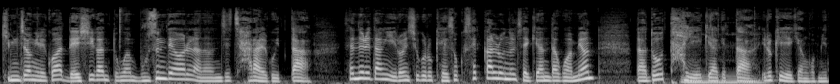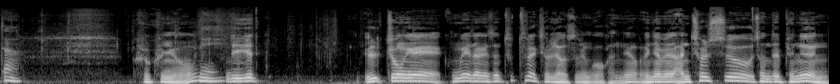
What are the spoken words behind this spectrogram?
김정일과 4시간 동안 무슨 대화를 나눴는지 잘 알고 있다. 새누리당이 이런 식으로 계속 색깔론을 제기한다고 하면 나도 다 얘기하겠다. 이렇게 얘기한 겁니다. 그렇군요. 네. 근데 이게 일종의 국민의당에서는 투트랙 전략을 쓰는 것 같네요. 왜냐하면 안철수 전 대표는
